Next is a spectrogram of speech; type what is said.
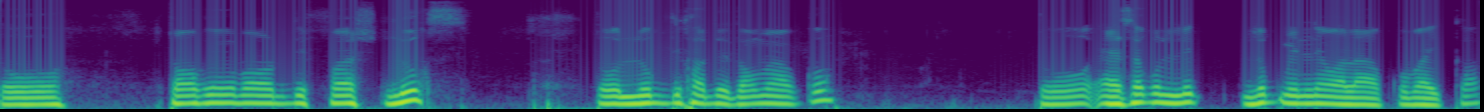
तो talking about the first looks तो लुक दिखा देता हूँ मैं आपको। तो ऐसा कोई लुक लुक मिलने वाला है आपको बाइक का।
